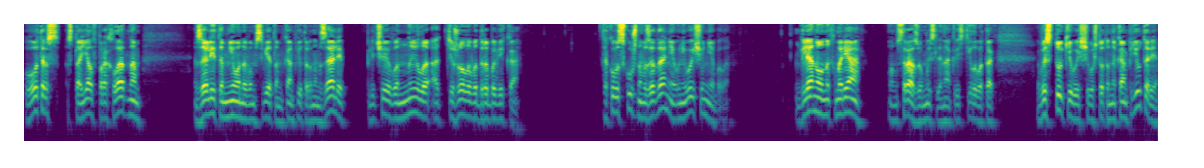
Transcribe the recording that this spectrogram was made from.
Уотерс стоял в прохладном, залитом неоновым светом компьютерном зале, плечо его ныло от тяжелого дробовика. Такого скучного задания у него еще не было. Глянул на хмыря, он сразу мысленно окрестил его так, выстукивающего что-то на компьютере,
